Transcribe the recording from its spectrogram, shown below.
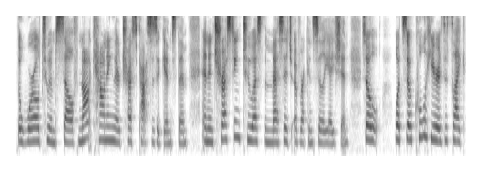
the world to himself, not counting their trespasses against them, and entrusting to us the message of reconciliation. So, what's so cool here is it's like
